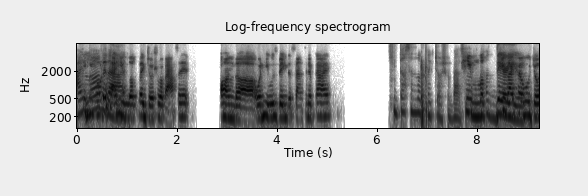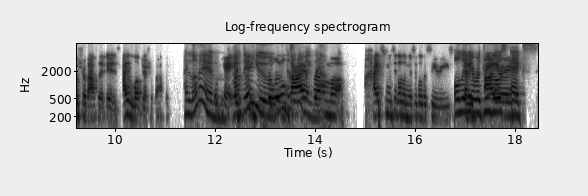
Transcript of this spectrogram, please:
I Did you love notice that. that he looked like Joshua Bassett on the when he was being the sensitive guy? He doesn't look like Joshua Bassett. He looked. How do dare you guys you? know who Joshua Bassett is? I love Joshua Bassett. I love him. Okay, How it's dare the, you? The little He doesn't look guy like from uh, High School Musical, the musical, the series. Olivia Rodrigo's inspired- ex.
